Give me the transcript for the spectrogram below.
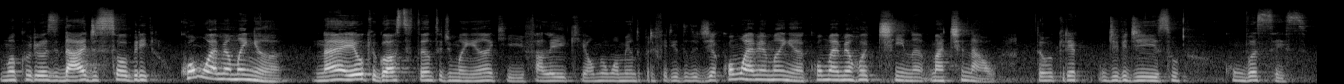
uma curiosidade sobre como é minha manhã, né? Eu que gosto tanto de manhã, que falei que é o meu momento preferido do dia, como é minha manhã, como é minha rotina matinal. Então eu queria dividir isso com vocês.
